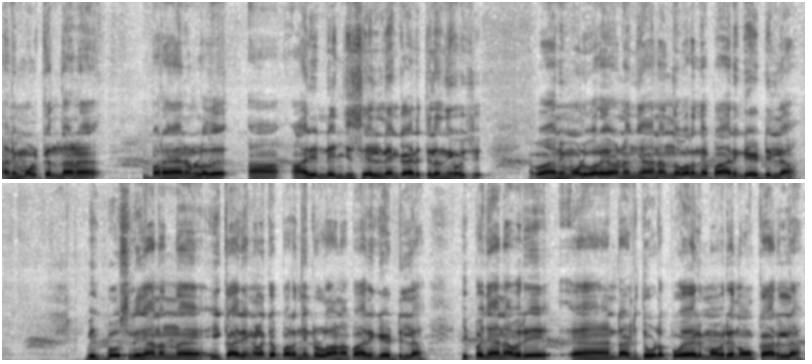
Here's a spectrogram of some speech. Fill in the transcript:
അനുമോൾക്ക് എന്താണ് പറയാനുള്ളത്? ആ ആര്യന്റെയും ജിസേലിന്റെയും കാര്യത്തിലെന്ന് ചോദിച്ച്. അപ്പോൾ അനുമോൾ പറയുകയാണ് ഞാനന്ന് പറഞ്ഞപ്പോൾ ആരും കേട്ടില്ല. ബിഗ് ബോസിൽ ഞാനന്ന് ഈ കാര്യങ്ങളൊക്കെ പറഞ്ഞിട്ടുള്ളതാണ് അപ്പോൾ ആരും കേട്ടില്ല. ഇപ്പം ഞാൻ അവർ എന്റെ അടുത്തുകൂടെ പോയാലും അവരെ നോക്കാറില്ല.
